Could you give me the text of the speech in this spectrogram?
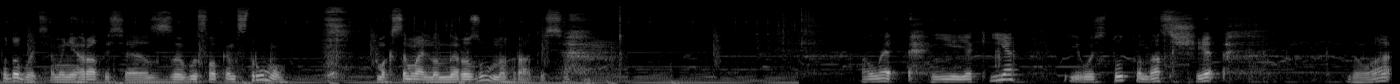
Подобається мені гратися з високим струмом, максимально нерозумно гратися. Але є як є. І ось тут у нас ще два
